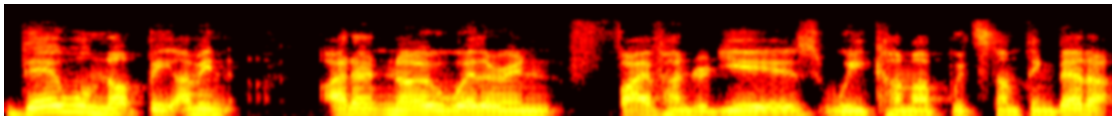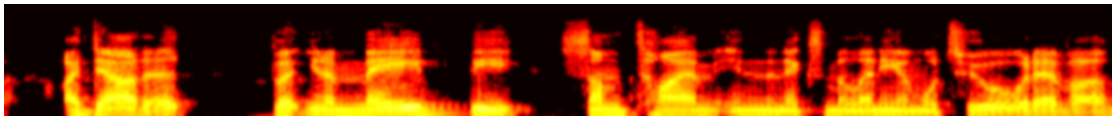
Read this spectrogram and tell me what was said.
there will not be. I mean, I don't know whether in 500 years we come up with something better. I doubt it, but you know maybe sometime in the next millennium or two or whatever,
